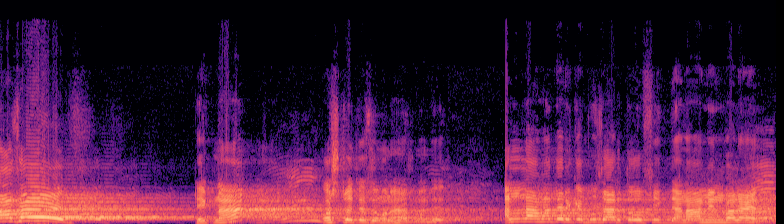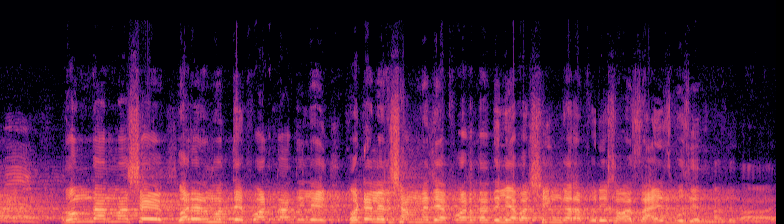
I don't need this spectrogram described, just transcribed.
নাজেজ ঠিক না? কষ্ট হইতেছে মনে হয় আপনাদের। আল্লাহ আমাদেরকে বুঝার তৌফিক দেন, আমিন বলেন। রমজান মাসে ঘরের মধ্যে পর্দা দিলে, হোটেলের সামনে যে পর্দা দিলে আবার সিঙ্গারা পুরি খাওয়া জায়েজ বুঝেন না গো ভাই।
